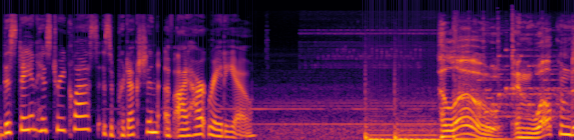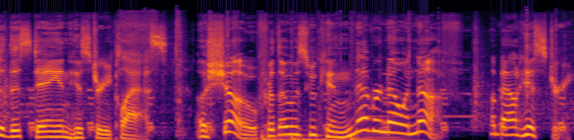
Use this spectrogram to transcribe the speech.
This Day in History class is a production of iHeartRadio. Hello, and welcome to This Day in History class, a show for those who can never know enough about history.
